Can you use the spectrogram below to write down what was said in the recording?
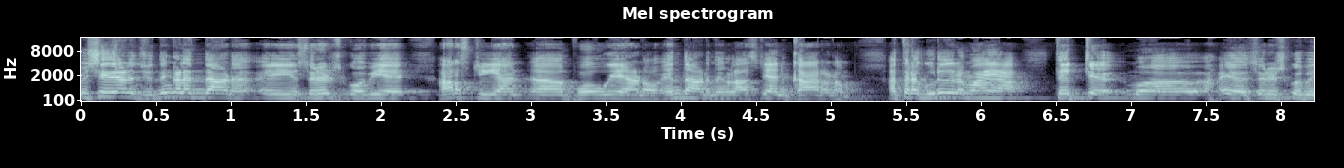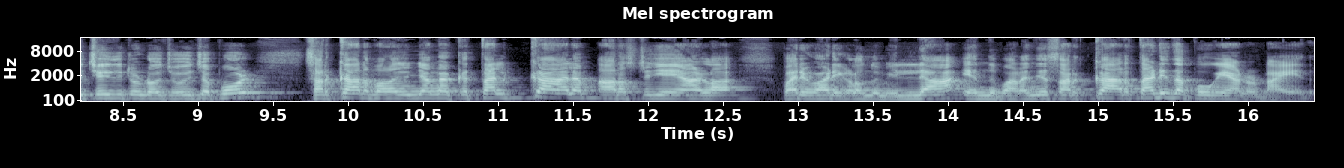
വിശദീകരണം നിങ്ങൾ എന്താണ് ഈ സുരേഷ് ഗോപിയെ അറസ്റ്റ് ചെയ്യാൻ പോവുകയാണോ? എന്താണ് നിങ്ങൾ അറസ്റ്റ് ചെയ്യാൻ കാരണം? അത്ര ഗുരുതരമായ തെറ്റ് സുരേഷ് ഗോപി ചെയ്തിട്ടുണ്ടോ ചോദിച്ചപ്പോൾ സർക്കാർ പറഞ്ഞു ഞങ്ങൾക്ക് തൽക്കാലം അറസ്റ്റ് ചെയ്യാനുള്ള പരിപാടികളൊന്നും ഇല്ല എന്ന് പറഞ്ഞ് സർക്കാർ തടി തപ്പുകയാണ് ഉണ്ടായത്.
